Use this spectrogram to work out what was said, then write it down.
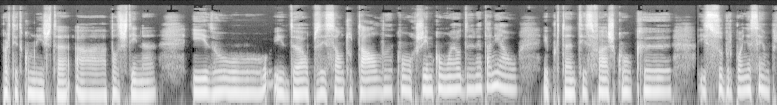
Partido Comunista à Palestina e, do, e da oposição total com o regime como é o de Netanyahu. E, portanto, isso faz com que isso sobreponha sempre.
